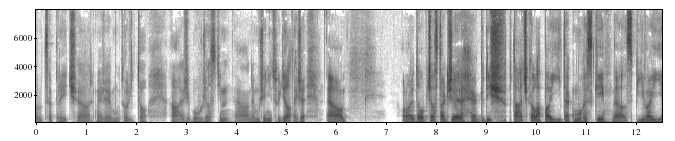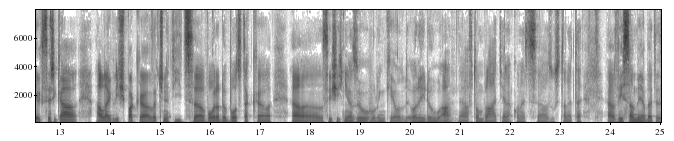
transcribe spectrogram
ruce pryč, řekne, že je mu to líto a že bohužel s tím nemůže nic udělat. Takže Ono je to občas tak, že když ptáčka lapají, tak mu hezky eh, zpívají, jak se říká, ale když pak eh, začne týc eh, voda do bod, tak si všichni nazvou hulinky, odejdou a v tom blátě nakonec zůstanete vy sami a budete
